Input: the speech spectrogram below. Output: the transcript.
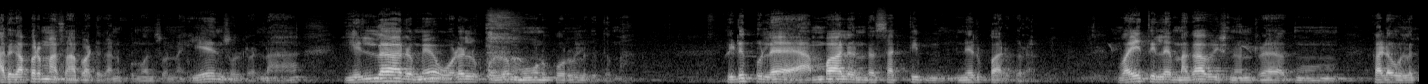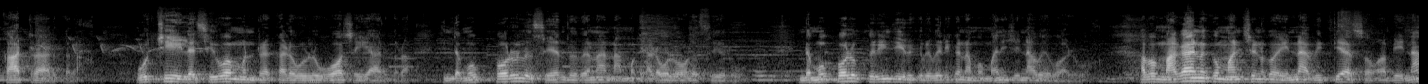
அதுக்கப்புறமா சாப்பாட்டுக்கு அனுப்புங்கன்னு சொன்னேன். ஏன்னு சொல்கிறேன்னா எல்லாருமே உடலுக்குள்ள மூணு பொருள் இருக்குதும்மா. இடுப்பில் அம்பாள் என்ற சக்தி நெருப்பாக இருக்கிறான் வயிற்றில் மகாவிஷ்ணுன்ற கடவுள் காற்றாக இருக்கிறான். உச்சியில் சிவம் என்ற கடவுள் ஓசையாக இருக்கிறான். இந்த முப்பொருள் சேர்ந்ததுன்னா நம்ம கடவுளோடு சேருவோம். இந்த முப்பொருள் பிரிஞ்சு இருக்கிற வரைக்கும் நம்ம மனுஷனாகவே வாழ்வோம். அப்போ மகானுக்கும் மனுஷனுக்கும் என்ன வித்தியாசம் அப்படின்னா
